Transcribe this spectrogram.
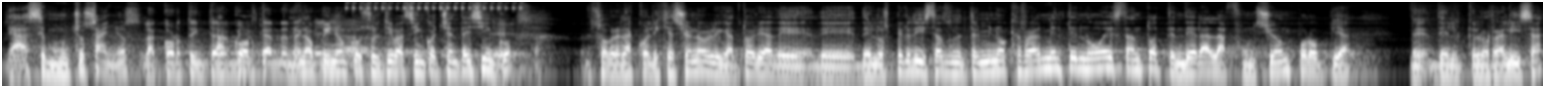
ya hace muchos años. La Corte Interamericana. La, la opinión consultiva 585 sobre la colegiación obligatoria de, de, los periodistas, donde determinó que realmente no es tanto atender a la función propia del que lo realiza,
